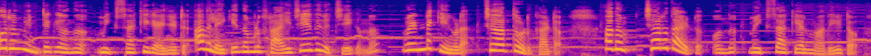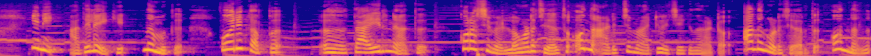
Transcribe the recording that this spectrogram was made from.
ഒരു മിനിറ്റൊക്കെ ഒന്ന് മിക്സാക്കി കഴിഞ്ഞിട്ട് അതിലേക്ക് നമ്മൾ ഫ്രൈ ചെയ്ത് വെച്ചേക്കുന്ന വെണ്ടയ്ക്കയും കൂടെ ചേർത്ത് കൊടുക്കുക കേട്ടോ അതും ചെറുതായിട്ട് ഒന്ന് മിക്സാക്കിയാൽ മതി കേട്ടോ ഇനി അതിലേക്ക് നമുക്ക് ഒരു കപ്പ് തൈരിനകത്ത് കുറച്ച് വെള്ളം കൂടെ ചേർത്ത് ഒന്ന് അടിച്ച് മാറ്റി വെച്ചേക്കുന്നത് കേട്ടോ. അതും കൂടെ ചേർത്ത് ഒന്നങ്ങ്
